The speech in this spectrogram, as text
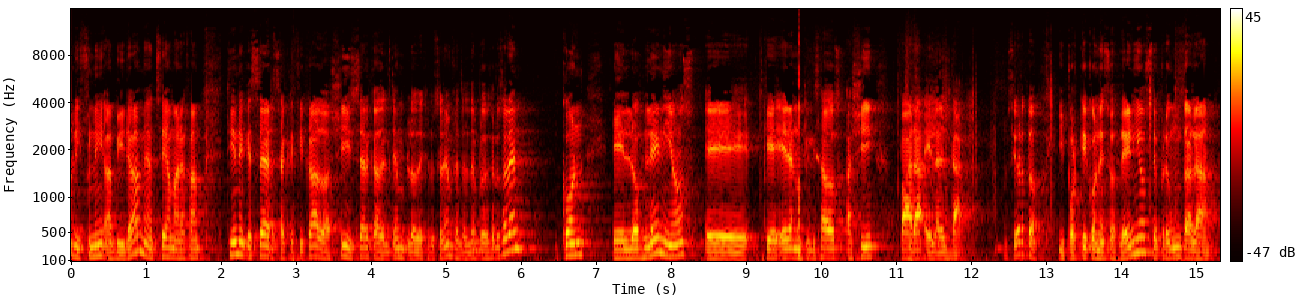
lifnei abira maraja. Tiene que ser sacrificado allí cerca del templo de Jerusalén, frente al templo de Jerusalén, con eh, los leños eh, que eran utilizados allí para el altar. ¿No es cierto? ¿Y por qué con esos leños? Se pregunta la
